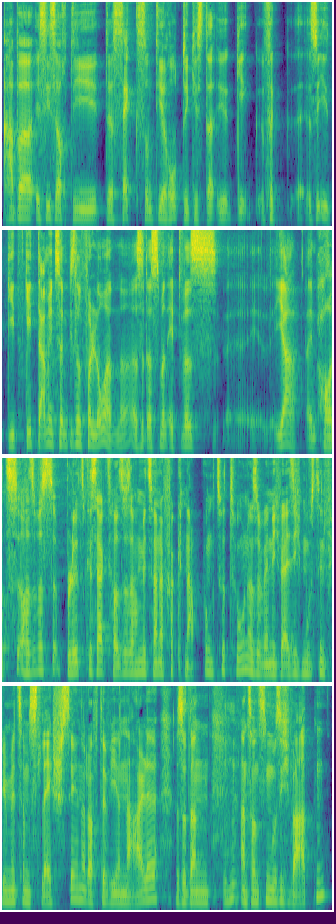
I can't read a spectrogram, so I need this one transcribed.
Aber es ist auch die, der Sex und die Erotik ist da, äh, also geht, geht damit so ein bisschen verloren. Ne? Also dass man etwas, äh, ja. Hat es was, blöd gesagt, hat es auch mit so einer Verknappung zu tun? Also wenn ich weiß, ich muss den Film jetzt am Slash sehen oder auf der Biennale, also dann, mhm. ansonsten muss ich warten.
